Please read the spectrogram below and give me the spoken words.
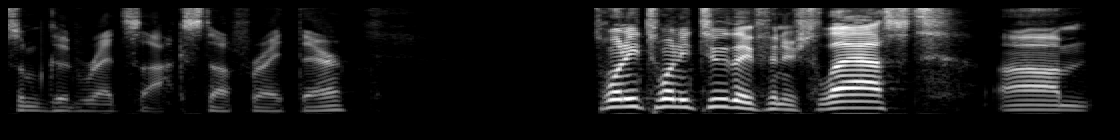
Some good Red Sox stuff right there. 2022, they finished last. Um,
